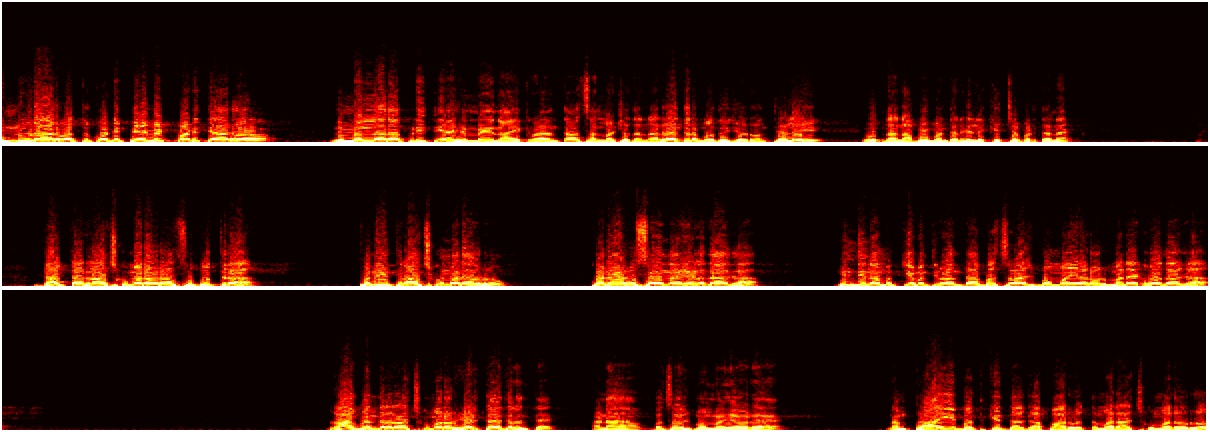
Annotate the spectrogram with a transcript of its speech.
ಇನ್ನೂರ ಅರವತ್ತು ಕೋಟಿ ಪೇಮೆಂಟ್ ಮಾಡಿದ್ಯಾರು ನಿಮ್ಮೆಲ್ಲರ ಪ್ರೀತಿಯ ಹೆಮ್ಮೆಯ ನಾಯಕರಂತ ಸನ್ಮಾನಿಸಿದ ನರೇಂದ್ರ ಮೋದಿಜಿಯವರು ಅಂತ ಹೇಳಿ ಇವತ್ತು ನಾನು ಅಭಿನಂದನೆ ಹೇಳಲಿಕ್ಕೆ ಇಚ್ಛೆ ಪಡ್ತೇನೆ. ಡಾಕ್ಟರ್ ರಾಜ್ಕುಮಾರ್ ಅವರ ಸುಪುತ್ರ ಪುನೀತ್ ರಾಜ್ಕುಮಾರ್ ಅವರು ಕೊನೆ ಉತ್ಸವನ ಎಳೆದಾಗ ಹಿಂದಿನ ಮುಖ್ಯಮಂತ್ರಿಗಳಂತ ಬಸವರಾಜ ಬೊಮ್ಮಾಯಿ ಅವ್ರ ಮನೆಗೆ ಹೋದಾಗ ರಾಘವೇಂದ್ರ ರಾಜ್ಕುಮಾರ್ ಅವ್ರು ಹೇಳ್ತಾ ಇದ್ರಂತೆ, ಅಣ್ಣ, ಬಸವರಾಜ ಬೊಮ್ಮಾಯಿ ಅವರೇ ನಮ್ಮ ತಾಯಿ ಬದುಕಿದ್ದಾಗ ಪಾರ್ವತಮ್ಮ ರಾಜ್ಕುಮಾರ್ ಅವರು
